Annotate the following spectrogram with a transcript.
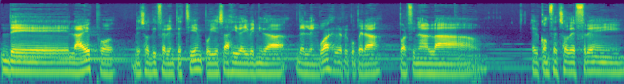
de la expo, de esos diferentes tiempos y esas idas y venidas del lenguaje, de recuperar por final el concepto de frame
